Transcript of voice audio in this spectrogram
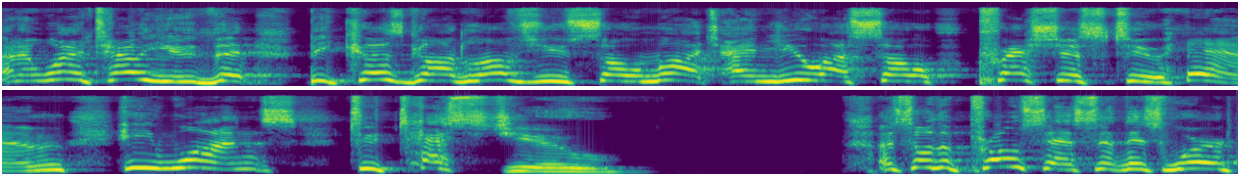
And I want to tell you that because God loves you so much and you are so precious to Him, He wants to test you. And so the process that this word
